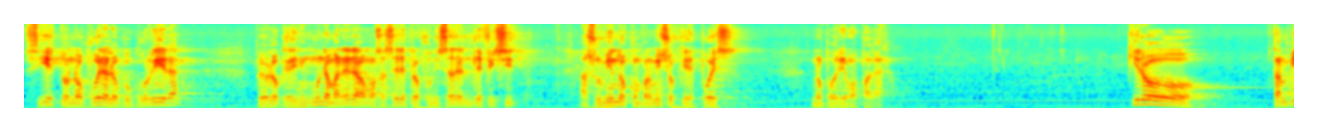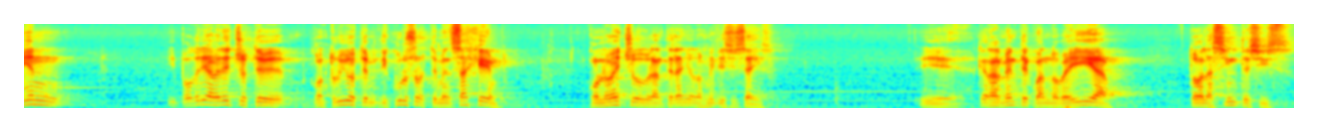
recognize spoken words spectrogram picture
si esto no fuera lo que ocurriera, pero lo que de ninguna manera vamos a hacer es profundizar el déficit asumiendo compromisos que después no podríamos pagar. Quiero también, y podría haber hecho este, construido este discurso, este mensaje, con lo hecho durante el año 2016. que realmente cuando veía toda la síntesis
